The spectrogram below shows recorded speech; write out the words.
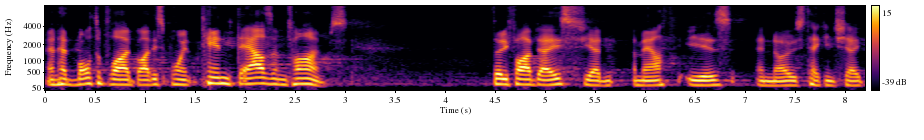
and had multiplied by this point 10,000 times. 35 days, she had a mouth, ears, and nose taking shape.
